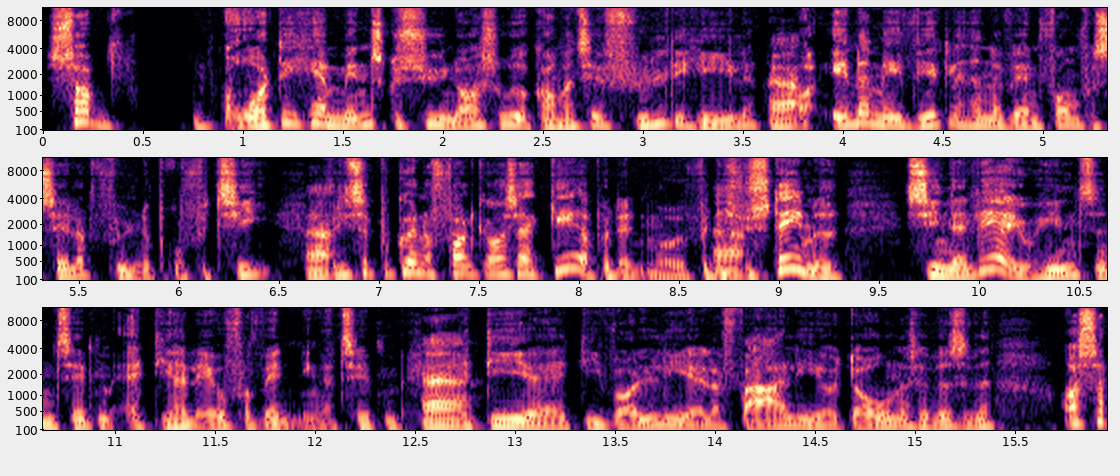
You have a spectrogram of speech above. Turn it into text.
så gror det her menneskesyn også ud og kommer til at fylde det hele, Ja. ja. og ender med i virkeligheden at være en form for selvopfyldende profeti. Ja. Ja. Fordi så begynder folk også at agere på den måde, fordi Ja. ja. systemet signalerer jo hele tiden til dem, at de har lave forventninger til dem, Ja. at de, er- de er voldelige eller farlige og dogne osv. osv. Og så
